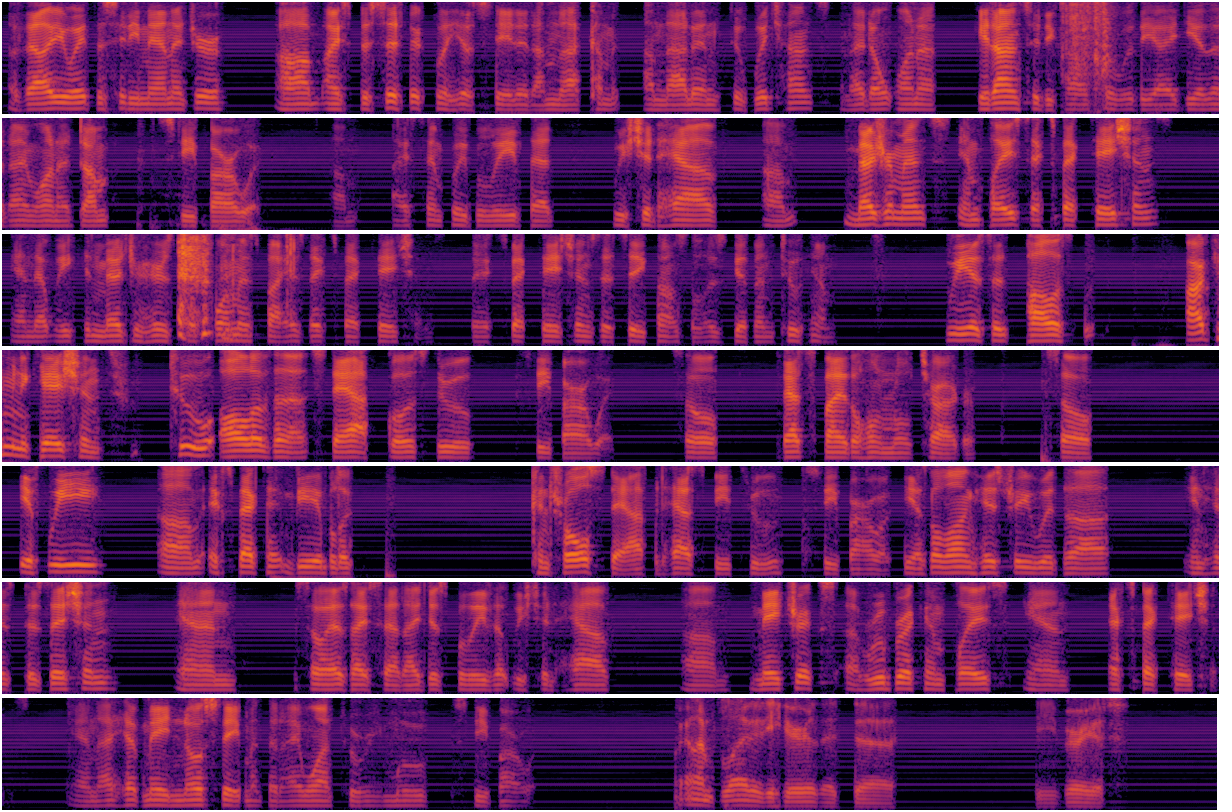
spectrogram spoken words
evaluate the city manager. Um, I specifically have stated I'm not coming, I'm not into witch hunts, and I don't want to get on city council with the idea that I want to dump Steve Barwick. Um, I simply believe that we should have, um, measurements in place, expectations, and that we can measure his performance by his expectations, the expectations that city council has given to him. We as a policy, our communication to all of the staff goes through Steve Barwick. So that's by the home rule charter. So if we, um, expect to be able to control staff, it has to be through Steve Barwick. He has a long history with, uh, in his position, and so as I said, I just believe that we should have um, matrix, a rubric in place, and expectations. And I have made no statement that I want to remove Steve Barwick. Well, I'm delighted to hear that uh, the various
